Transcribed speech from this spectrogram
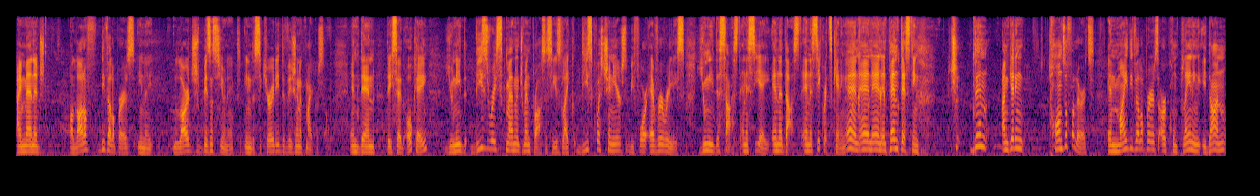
I managed a lot of developers in a large business unit in the security division at Microsoft. And then they said, okay, you need these risk management processes, like these questionnaires before every release. You need a SAST, and a CA, and a DAST, and a secret scanning, and, and, and, and pen testing. Then I'm getting tons of alerts, and my developers are complaining, Idan,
